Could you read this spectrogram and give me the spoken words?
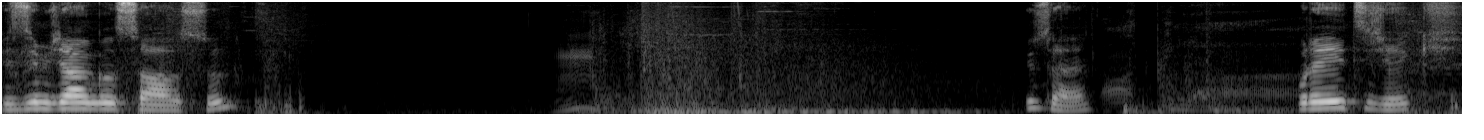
Bizim jungle sağ olsun. Güzel. Buraya itecek.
